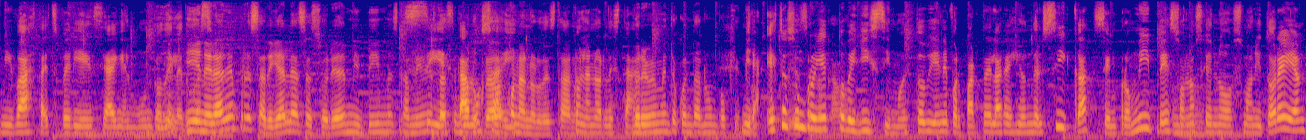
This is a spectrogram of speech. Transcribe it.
mi vasta experiencia en el mundo de la educación. Y en el área empresarial, la asesoría de MIPIMES también sí, estamos ahí, con la Nordestana. Con la Nordestana. Brevemente cuéntanos un poquito. Mira, esto es un proyecto bellísimo. Esto viene por parte de la región del SICA, SEMPROMIPE, son los que nos monitorean.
